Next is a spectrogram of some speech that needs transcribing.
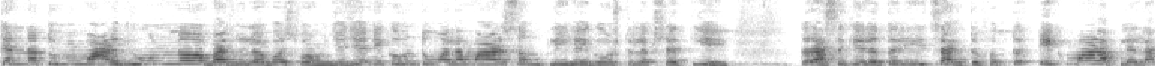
त्यांना तुम्ही माळ घेऊन बाजूला बसवा. म्हणजे जेणेकरून तुम्हाला माळ संपली हे गोष्ट लक्षात येईल. तर असं केलं तरीही चालतं. फक्त एक माळ आपल्याला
